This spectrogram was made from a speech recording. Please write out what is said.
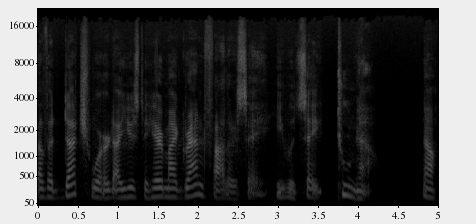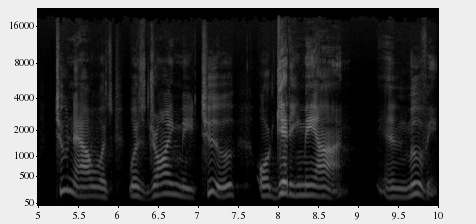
of a Dutch word I used to hear my grandfather say. He would say, to now. Now, to now was, was drawing me to or getting me on and moving.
